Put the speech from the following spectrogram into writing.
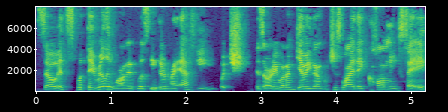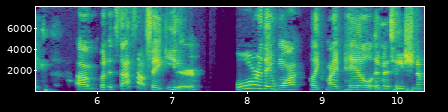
So it's what they really wanted was either my FE, which is already what I'm giving them, which is why they call me fake. Um, but it's that's not fake either or they want like my pale imitation of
